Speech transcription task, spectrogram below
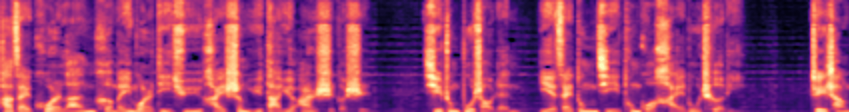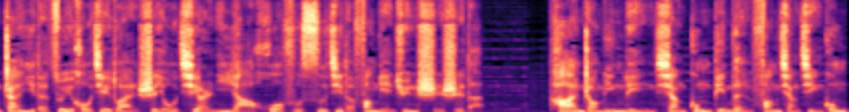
他在库尔兰和梅莫尔地区还剩余大约二十个师，其中不少人也在冬季通过海路撤离。这场战役的最后阶段是由切尔尼亚霍夫斯基的方面军实施的，他按照命令向贡宾嫩方向进攻，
